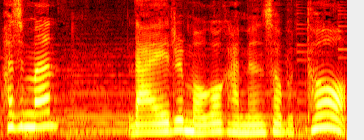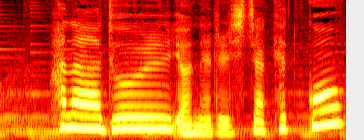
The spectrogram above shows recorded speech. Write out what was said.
하지만 나이를 먹어가면서부터 하나, 둘 연애를 시작했고,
